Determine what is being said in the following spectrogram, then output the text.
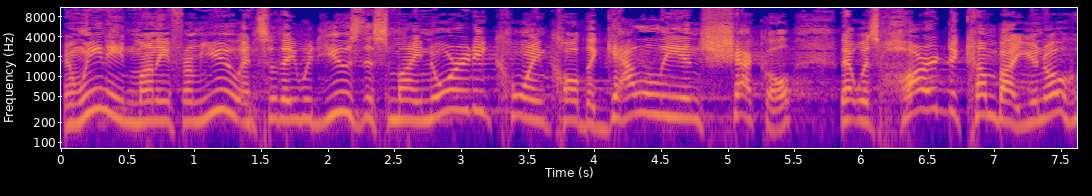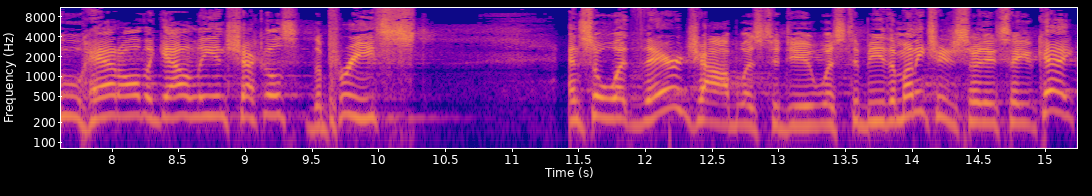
and we need money from you. And so they would use this minority coin called the Galilean shekel that was hard to come by. You know who had all the Galilean shekels? The priests. And so what their job was to do was to be the money changer. So they'd say, okay,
